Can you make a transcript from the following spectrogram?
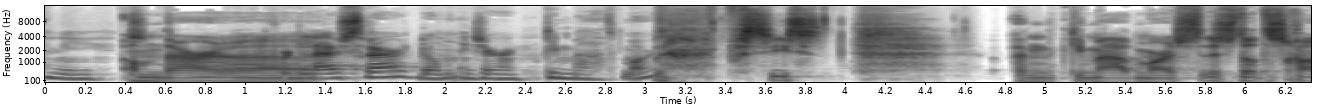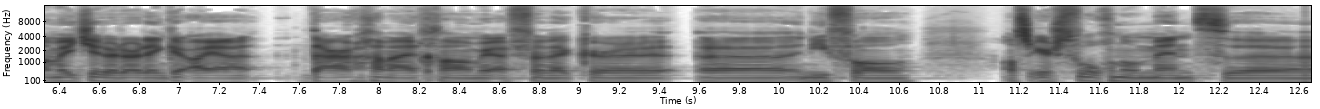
Nee. Om daar. eh, Voor de luisteraar, dan is er een klimaatmars. precies. Een klimaatmars. Dus dat is gewoon, weet je, daar denk ik, oh ja, daar gaan wij gewoon weer even lekker, eh, in ieder geval als eerstvolgende moment eh,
